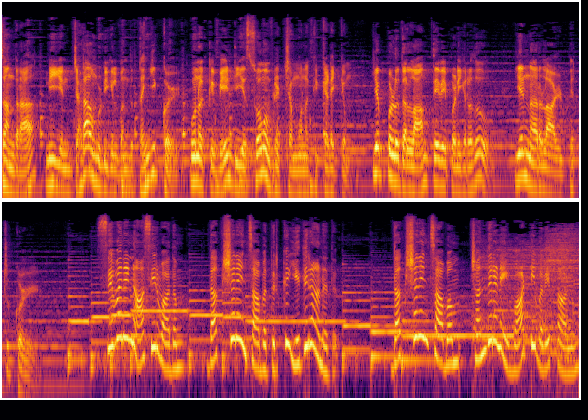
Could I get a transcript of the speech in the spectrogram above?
சந்திரா நீ என் ஜடாமுடியில் வந்து தங்கிக்கொள். உனக்கு வேண்டிய சோம விருட்சம் உனக்கு கிடைக்கும். எப்பொழுதெல்லாம் தேவைப்படுகிறதோ என் அருளால் பெற்றுக்கொள். சிவனின் ஆசீர்வாதம் தக்ஷனின் சாபத்திற்கு எதிரானது. தக்ஷனின் சாபம் சந்திரனை வாட்டி வதைத்தாலும்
